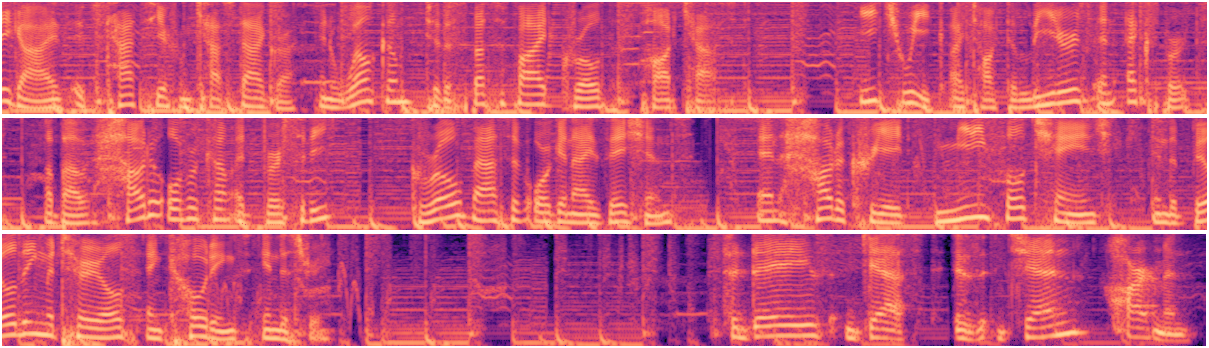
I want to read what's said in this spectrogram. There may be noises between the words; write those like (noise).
Hey guys, it's Tats here from Castagra, and welcome to the Specified Growth Podcast. Each week, I talk to leaders and experts about how to overcome adversity, grow massive organizations, and how to create meaningful change in the building materials and coatings industry. Today's guest is Jen Hartmann.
